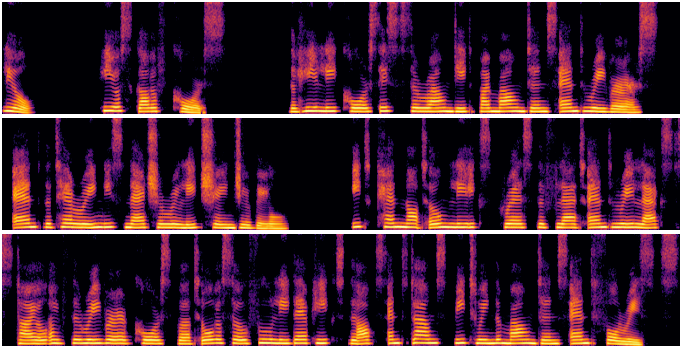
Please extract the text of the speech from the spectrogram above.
6. Hills Golf Course the hilly course is surrounded by mountains and rivers, and the terrain is naturally changeable. It can not only express the flat and relaxed style of the river course but also fully depict the ups and downs between the mountains and forests.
